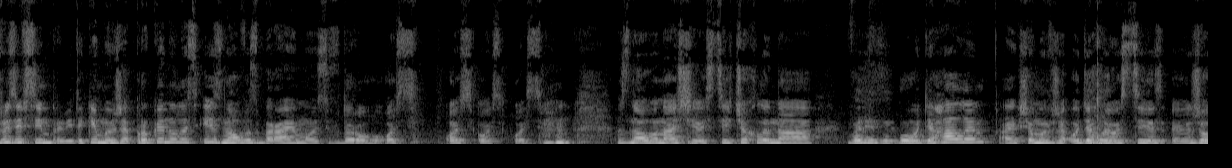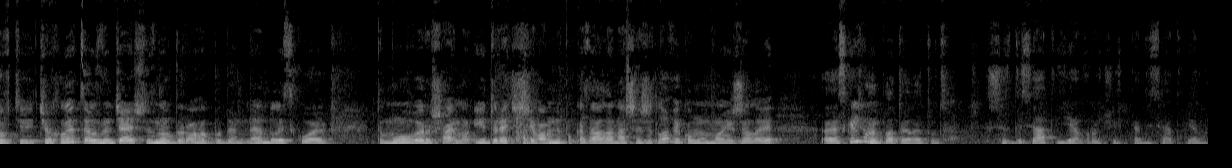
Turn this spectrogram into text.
Друзі, всім привіт! Які ми вже прокинулись і знову збираємось в дорогу. Ось, ось, ось, ось. Знову наші ось ці чохли на валізи поодягали. А якщо ми вже одягли ось ці е, жовті чохли, це означає, що знов дорога буде не близькою. Тому вирушаємо. І, до речі, ще вам не показала наше житло, в якому ми жили. Е, Скільки ми платили тут? 60 євро чи 50 євро?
